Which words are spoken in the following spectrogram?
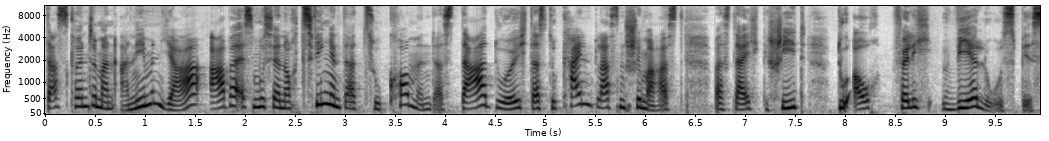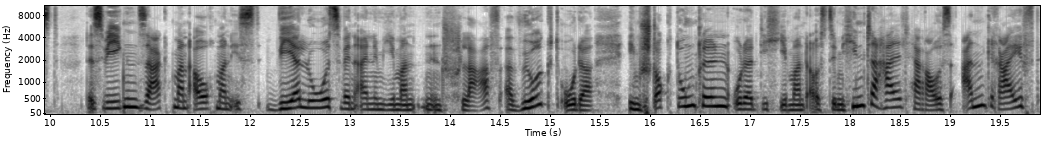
Das könnte man annehmen, ja, aber es muss ja noch zwingend dazu kommen, dass dadurch, dass du keinen blassen Schimmer hast, was gleich geschieht, du auch völlig wehrlos bist. Deswegen sagt man auch, man ist wehrlos, wenn einem jemanden in Schlaf erwürgt oder im Stockdunkeln oder dich jemand aus dem Hinterhalt heraus angreift.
